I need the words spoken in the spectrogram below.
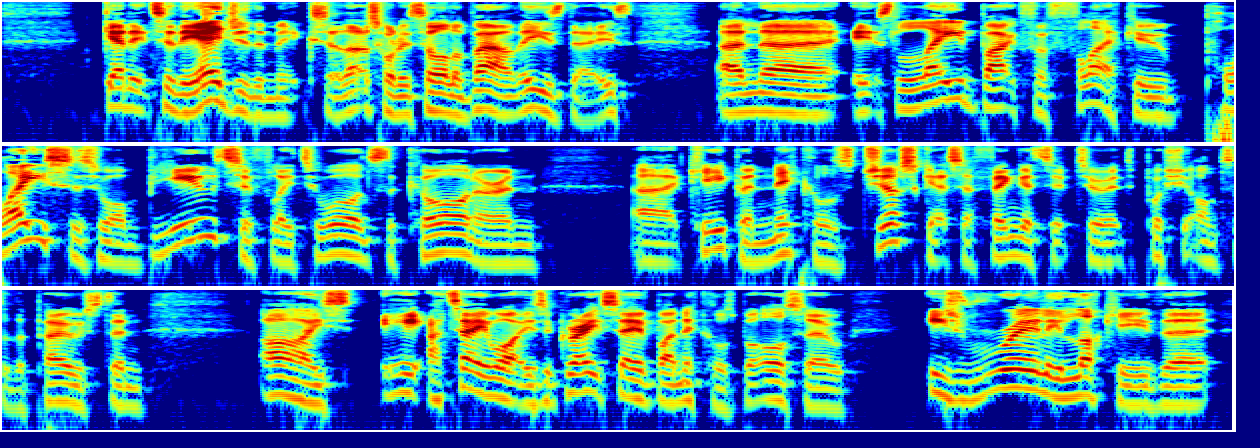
get it to the edge of the mixer. That's what it's all about these days. And uh, it's laid back for Fleck, who places one beautifully towards the corner, and uh, keeper Nicholls just gets a fingertip to it to push it onto the post. And oh, he's he, I tell you what, he's a great save by Nicholls, but also he's really lucky that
